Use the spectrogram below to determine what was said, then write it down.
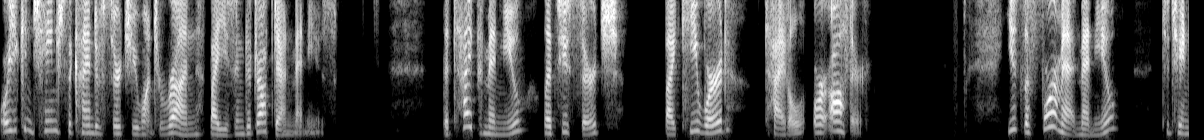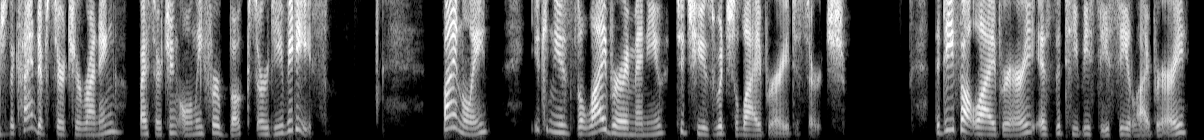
or you can change the kind of search you want to run by using the drop-down menus. The Type menu lets you search by keyword, title, or author. Use the Format menu to change the kind of search you're running by searching only for books or DVDs. Finally, you can use the library menu to choose which library to search. The default library is the TVCC library,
